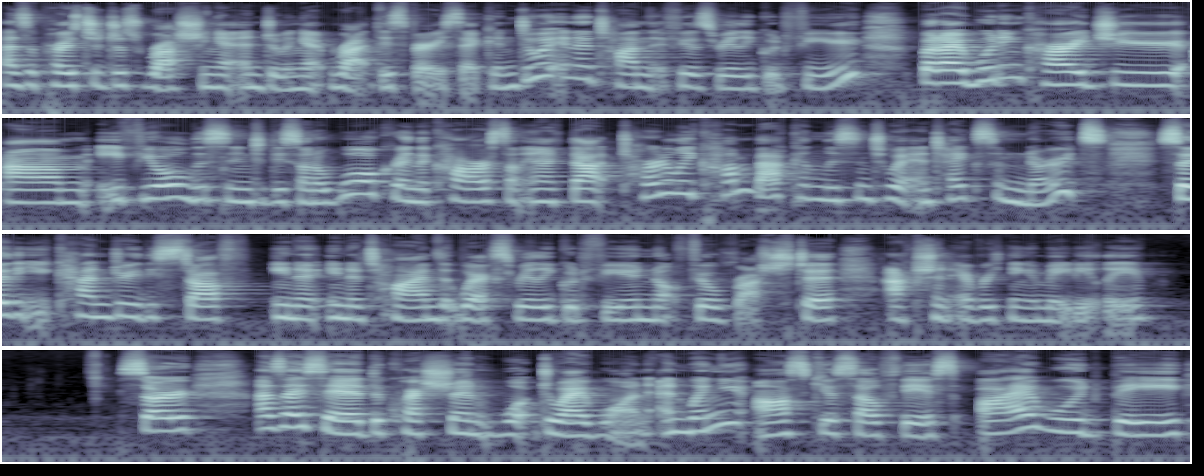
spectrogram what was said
as opposed to just rushing it and doing it right this very second. Do it in a time that feels really good for you. But I would encourage you, um, if you're listening to this on a walk or in the car or something like that, totally come back and listen to it and take some notes so that you can do this stuff in a, in a time that works really good for you and not feel rushed to action everything immediately. So, as I said, the question, what do I want? And when you ask yourself this, I would be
